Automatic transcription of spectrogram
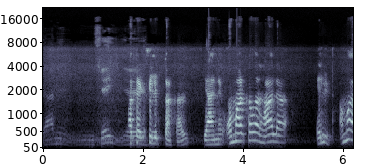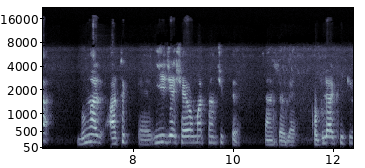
yani şey Patek e... Philippe takar. Yani o markalar hala elit ama bunlar artık e, iyice şey olmaktan çıktı. Sen söyle. Popüler kültür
